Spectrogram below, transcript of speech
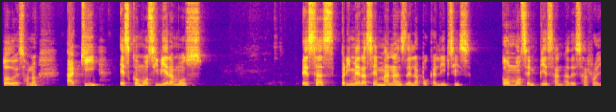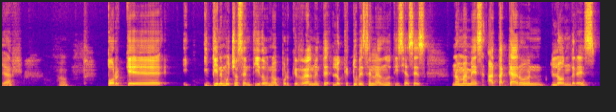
todo eso, ¿no? Aquí es como si viéramos esas primeras semanas del apocalipsis, cómo se empiezan a desarrollar, ¿no? Porque, y tiene mucho sentido, ¿no? Porque realmente lo que tú ves en las noticias es, no mames, atacaron Londres,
